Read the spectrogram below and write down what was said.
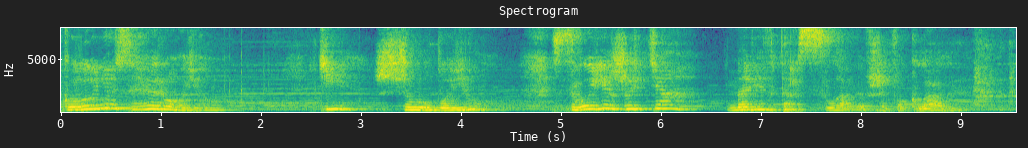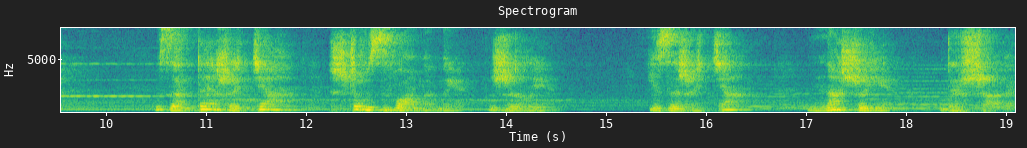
Вклонюсь герою, ті, що у бою своє життя на вівтар слави вже поклали. За те життя, щоб з вами ми жили, і за життя нашої держави.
